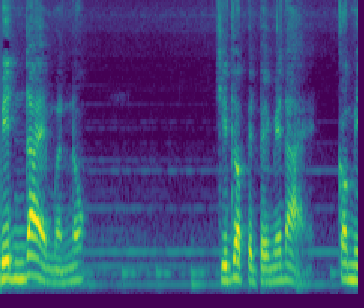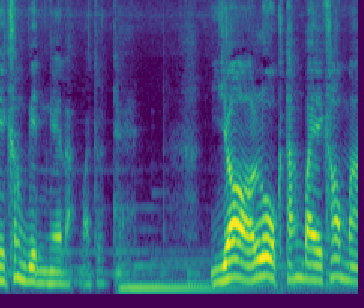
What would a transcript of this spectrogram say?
บินได้เหมือนนก คิดว่าเป็นไปไม่ได้ ก็มีเครื่องบินไงล่ะมาทดแทน ย่อโลกทั้งใบเข้ามา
